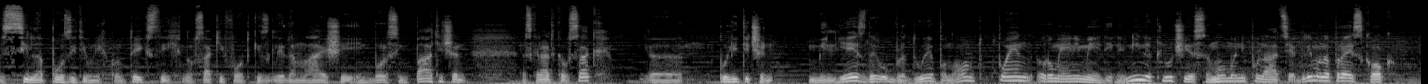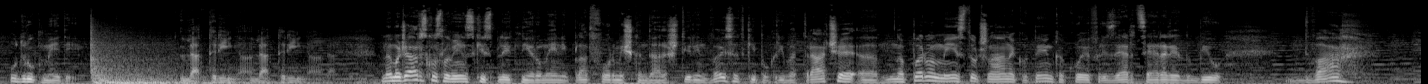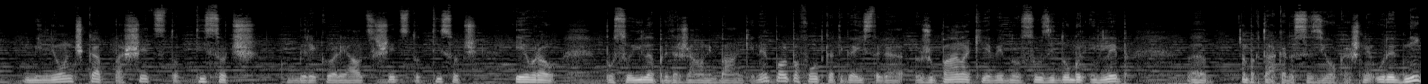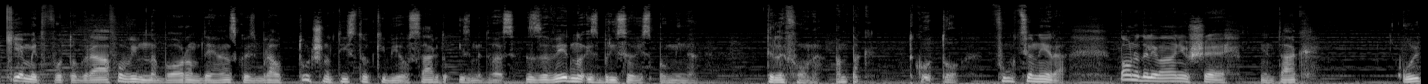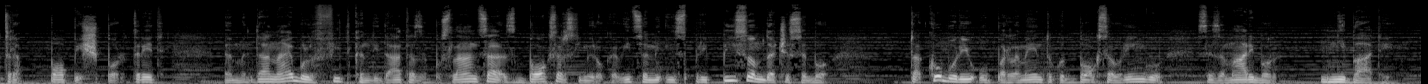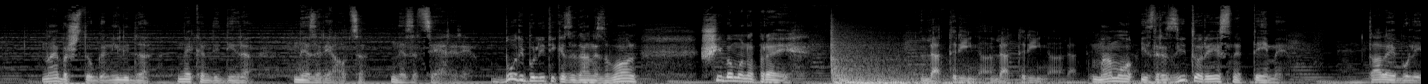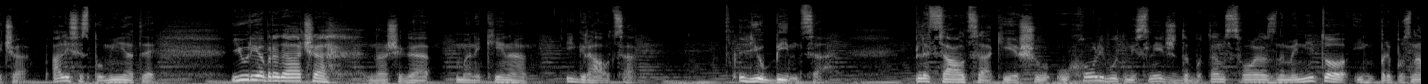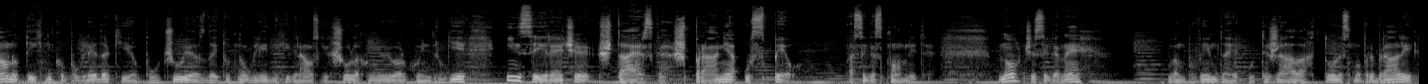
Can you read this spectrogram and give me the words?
sila pozitivnih kontekstih, na vsaki fotki zgleda mlajši in bolj simpatičen. Skratka, vsak eh, političen milje zdaj obvladuje ponovno tudi po en rumeni medij. Ne? Ni na ključi, je samo manipulacija. Gremo naprej, skok v drug medij. Latrina, latrina. Na mačarsko-slovenski spletni rumeni platformi Škandal 24, ki pokriva trače, eh, na prvem mestu članek o tem, kako je frizer Cerar dobil 2 milijončka, pa 600 tisoč, kot bi rekel, rejavc 600 tisoč evrov posojila pri državni banki. Ne pol pa fotka tega istega župana, ki je vedno v suzi dober in lep, ampak taka, da se zjokaš. Ne? Urednik je med fotografovim naborom dejansko izbral točno tisto, ki bi jo vsakdo izmed vas zavedno izbrisal iz spomina telefona. Ampak tako to funkcionira. Pa v nadaljevanju še en tak ultra popiš portret menda najbolj fit kandidata za poslanca z boksarskimi rokavicami in s pripisom, da če se bo tako boril v parlamentu kot boksa v ringu, se za Maribor ni bati. Najbrž ste uganili, da ne kandidira ne za Rjavca, ne za Cerere. Bodi politike za danes dovolj, šibamo naprej. Latrina, latrina, latrina. Imamo izrazito resne teme. Tale je boleča. Ali se spominjate? Jurija Bradača, našega manekena, igralca, ljubimca, plesalca, ki je šel v Hollywood, misleč, da bo tam svojo znamenito in prepoznavno tehniko pogleda, ki jo poučujejo zdaj tudi na uglednih igralskih šolah v New Yorku in druge, in se ji reče Štajerska špranja, uspel. Pa se ga spomnite. No, če se ga ne. Vam povem, da je v težavah, tole smo prebrali,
